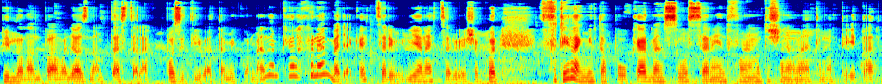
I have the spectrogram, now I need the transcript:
pillanatban, vagy aznap tesztelek pozitívat, amikor mennem kell, akkor nem megyek. Egyszerű, ilyen egyszerű, és akkor tényleg, mint a pókerben szó szerint folyamatosan emeltem a tétet.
